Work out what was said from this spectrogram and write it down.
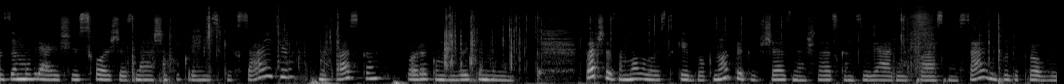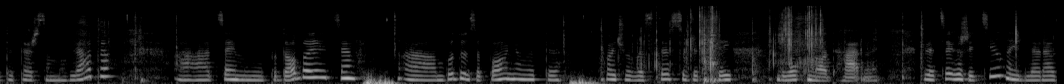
замовляє щось схоже з наших українських сайтів, будь ласка, порекомендуйте мені. Перше замовила ось такий блокнотик, вже знайшла з канцелярії класний сайт, буду пробувати теж замовляти. А, Цей мені подобається. Буду заповнювати, хочу ввести собі такий блокнот гарний. Для цих же цілей, для,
